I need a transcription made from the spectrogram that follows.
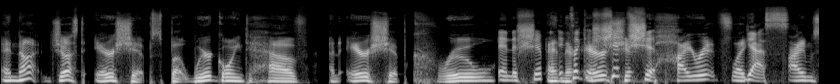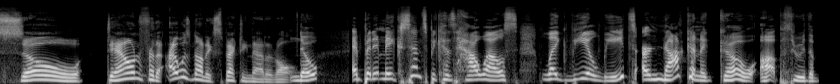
And not just airships, but we're going to have an airship crew And a ship and it's like a airship ship ship. pirates. Like yes. I'm so down for that. I was not expecting that at all. Nope. Uh, But it makes sense because how else? Like the elites are not going to go up through the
